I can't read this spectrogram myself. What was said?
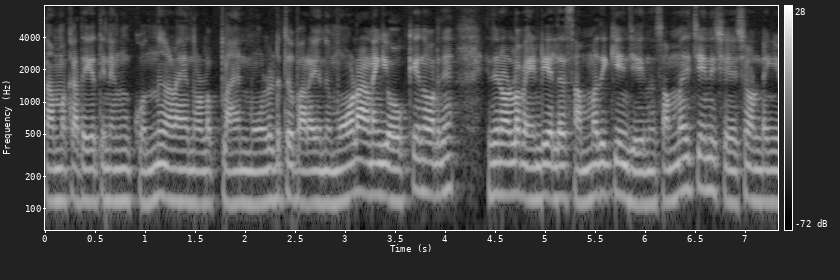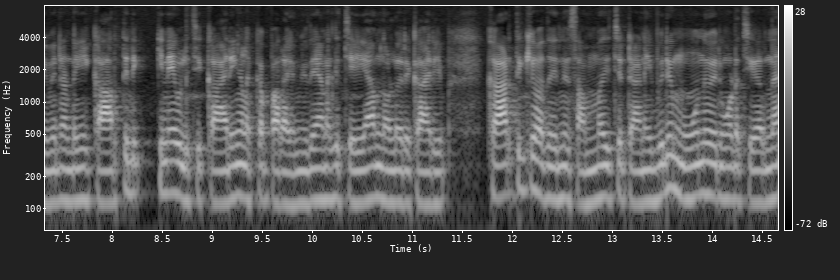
നമുക്ക് അദ്ദേഹത്തിനെ അങ്ങ് കൊന്നുകളയെന്നുള്ള പ്ലാൻ മോളെടുത്ത് പറയുന്നു. മോളാണെങ്കിൽ ഓക്കെ എന്ന് പറഞ്ഞ് ഇതിനുള്ള വേണ്ടിയെല്ലാം സമ്മതിക്കുകയും ചെയ്യുന്നു. സമ്മതിച്ചതിന് ശേഷം ഉണ്ടെങ്കിൽ ഇവരുണ്ടെങ്കിൽ കാർത്തിക്കിനെ വിളിച്ച് കാര്യങ്ങളൊക്കെ പറയുന്നു ഇത് കണക്ക് ചെയ്യാം എന്നുള്ളൊരു കാര്യം. കാർത്തിക്കും അതിന് സമ്മതിച്ചിട്ടാണ്. ഇവർ മൂന്ന് പേരും കൂടെ ചേർന്ന്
